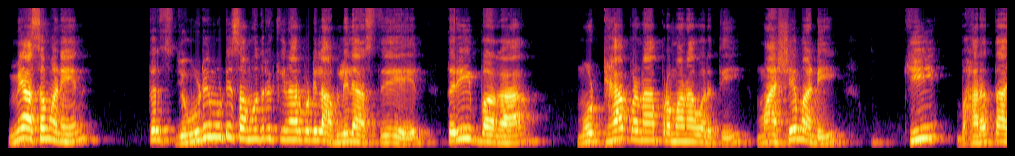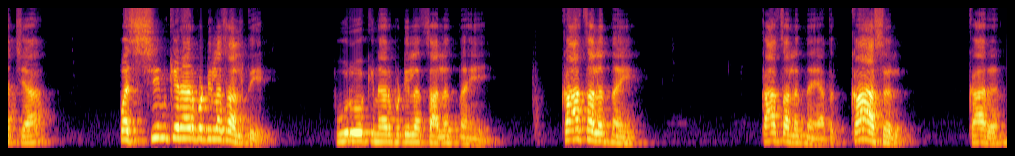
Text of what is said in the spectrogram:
मी असं म्हणेन तर जेवढी मोठी समुद्र किनारपट्टी लाभलेली असतील तरी बघा मोठ्या प्रमाणावरती मासेमारी ही भारताच्या पश्चिम किनारपट्टीला चालते. पूर्व किनारपट्टीला चालत नाही. का चालत नाही? का चालत नाही? आता का असेल? कारण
